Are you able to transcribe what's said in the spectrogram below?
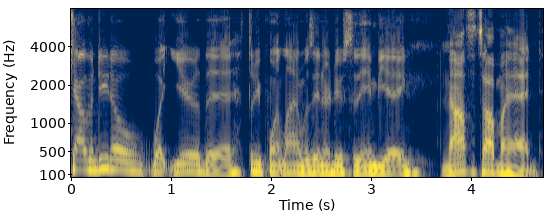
Calvin, do you know what year the three point line was introduced to the NBA? Not off the top of my head.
